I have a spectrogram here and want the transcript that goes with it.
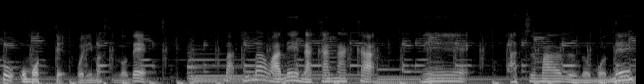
と思っておりますので、まあ、今はね、なかなかね、集まるのもね、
